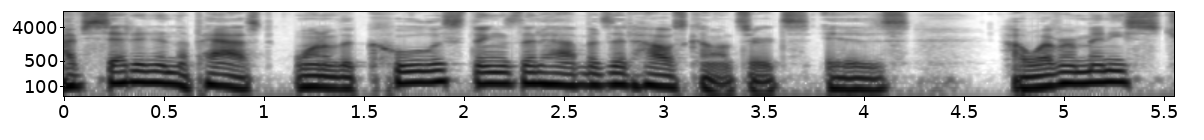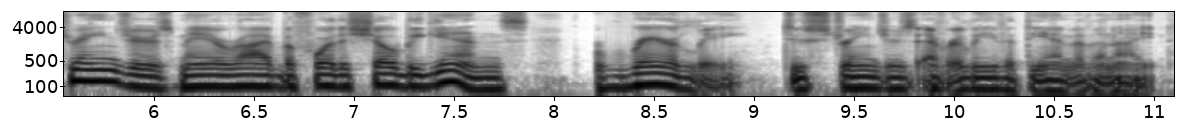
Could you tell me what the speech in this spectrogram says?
I've said it in the past. One of the coolest things that happens at house concerts is however many strangers may arrive before the show begins, rarely do strangers ever leave at the end of the night.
